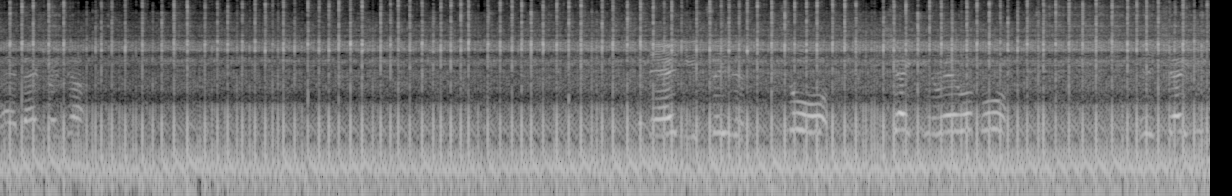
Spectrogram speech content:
Hey, back pressure. And now you can see the saw shaking around a lot more. It's shaking.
